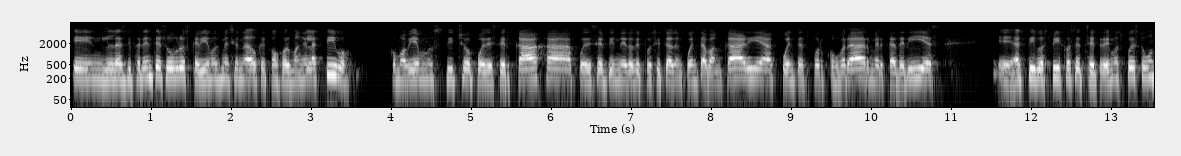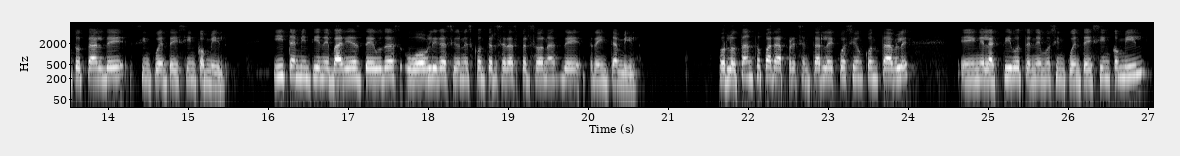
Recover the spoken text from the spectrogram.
en los diferentes rubros que habíamos mencionado que conforman el activo. Como habíamos dicho, puede ser caja, puede ser dinero depositado en cuenta bancaria, cuentas por cobrar, mercaderías, eh, activos fijos, etc. Hemos puesto un total de 55 mil. Y también tiene varias deudas u obligaciones con terceras personas de 30 mil. Por lo tanto, para presentar la ecuación contable, en el activo tenemos 55 mil,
